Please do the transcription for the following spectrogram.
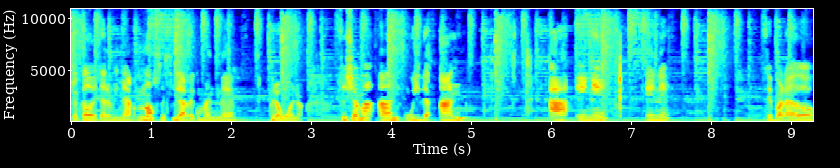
que acabo de terminar. No sé si la recomendé, pero bueno, se llama Anne with Anne. A-N N separado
